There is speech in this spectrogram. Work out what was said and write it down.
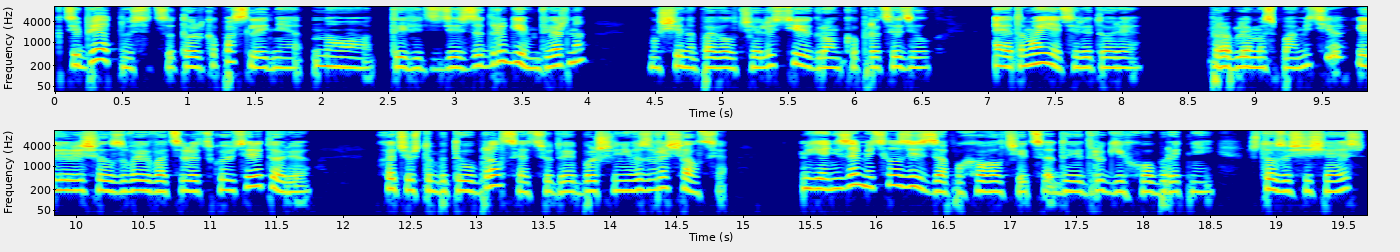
К тебе относится только последнее, но ты ведь здесь за другим, верно? Мужчина повел челюстью и громко процедил. Это моя территория. Проблемы с памятью или решил завоевать людскую территорию? Хочу, чтобы ты убрался отсюда и больше не возвращался. Я не заметил здесь запаха волчицы, да и других оборотней. Что защищаешь?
